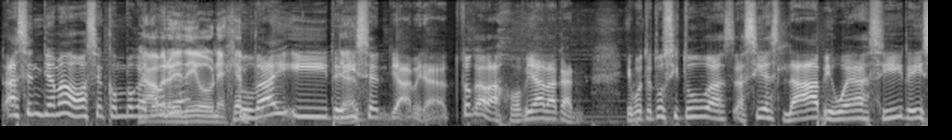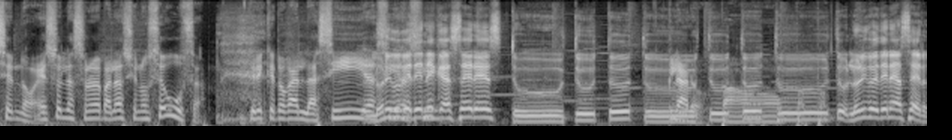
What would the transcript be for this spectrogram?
hacen llamados, hacen No, pero te digo un Tú ejemplo. vas y te ¿Ya? dicen, ya, mira, toca abajo, ya bacán. Y ponte tú, si tú así es la y weas así, te dicen, no, eso en la Sonora Palacio no se usa. Tienes que tocarla así, Lo así. único que así. tiene que hacer es tu, tu, tu, tu, Claro. tu, tu, tu, tu. Lo único que tiene que hacer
